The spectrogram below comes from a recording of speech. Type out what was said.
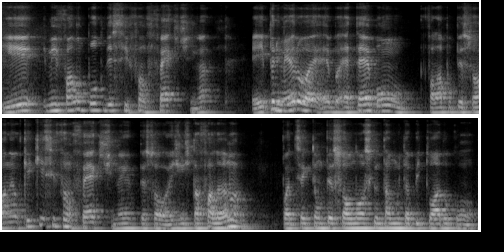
E me fala um pouco desse fun fact, né? E primeiro é, é até bom falar para o pessoal, né? O que que é esse fun fact, né? Pessoal, a gente está falando, pode ser que tenha um pessoal nosso que não está muito habituado com,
